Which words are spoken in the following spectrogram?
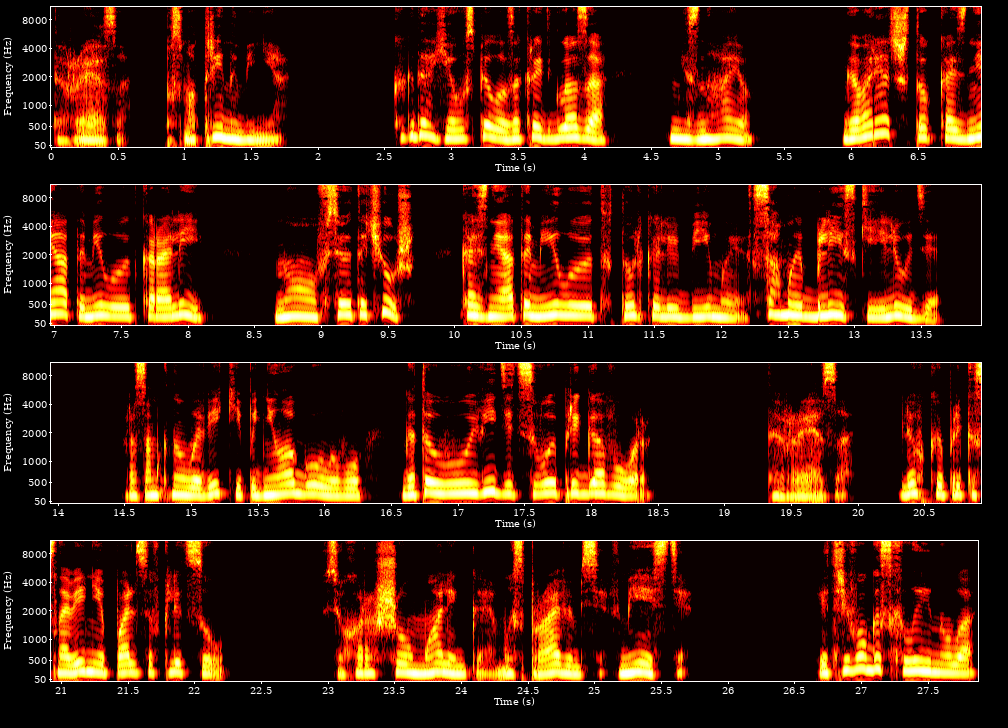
«Тереза, посмотри на меня!» Когда я успела закрыть глаза? Не знаю. Говорят, что казнят и милуют короли, но все это чушь. Казнят и милуют только любимые, самые близкие люди. Разомкнула веки и подняла голову, готовая увидеть свой приговор. Тереза. Легкое прикосновение пальцев к лицу. Все хорошо, маленькая, мы справимся, вместе. И тревога схлынула,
